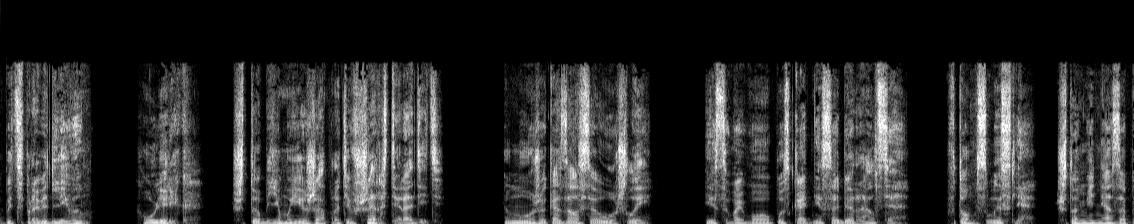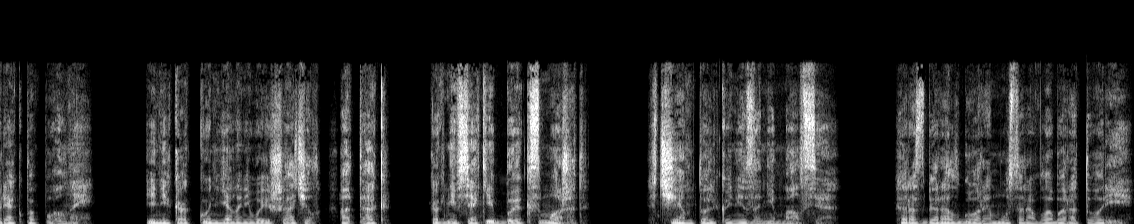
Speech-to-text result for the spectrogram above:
быть справедливым. Улерик, чтоб ему ежа против шерсти родить. Муж оказался ушлый и своего упускать не собирался. В том смысле, что меня запряг по полной. И не как конь я на него и шачил, а так, как не всякий бык сможет. Чем только не занимался. Разбирал горы мусора в лаборатории.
